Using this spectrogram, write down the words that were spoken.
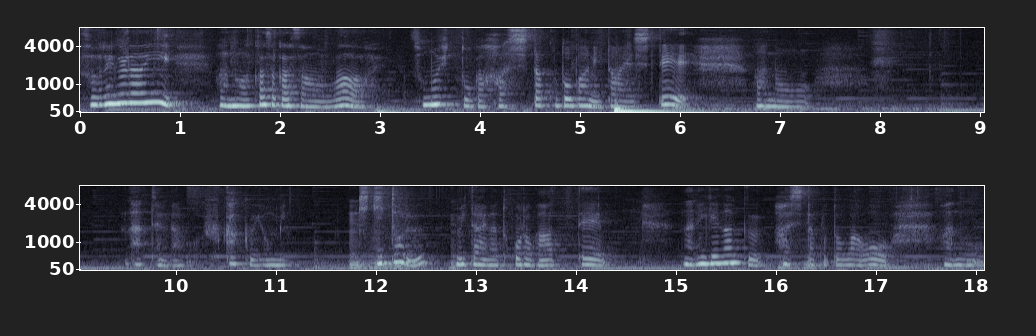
それぐらいあの赤坂さんはその人が発した言葉に対してあのなんていうんだろう。深く読み聞き取る？みたいなところがあって何気なく発した言葉をあの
